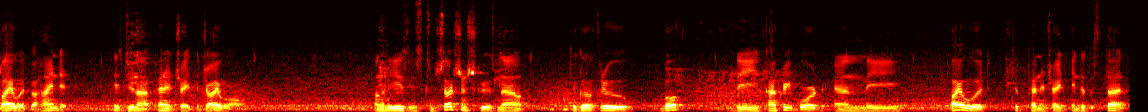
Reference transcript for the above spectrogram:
plywood behind it. These do not penetrate the drywall. I'm going to use these construction screws now to go through both the concrete board and the plywood to penetrate into the stud.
